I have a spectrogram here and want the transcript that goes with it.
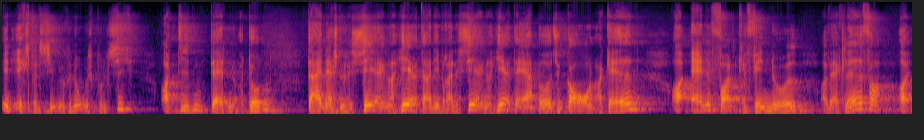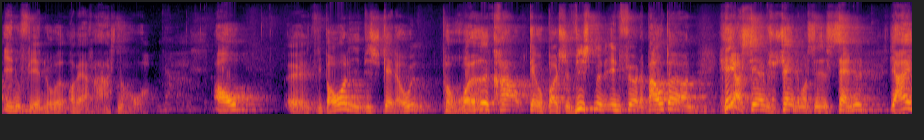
en ekspansiv økonomisk politik, og ditten, datten og dutten. Der er nationaliseringer her, der er liberaliseringer her, der er både til gården og gaden, og alle folk kan finde noget at være glade for, og endnu flere noget at være rasende over. Og øh, de borgerlige, de skælder ud på røde krav. Det er jo bolsjevismen indført af bagdøren. Her ser vi Socialdemokratiets sande jeg,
